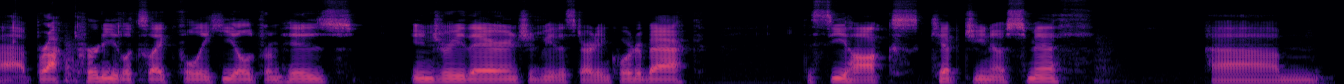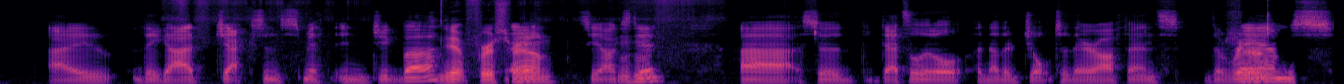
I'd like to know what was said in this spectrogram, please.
Uh, Brock Purdy looks like fully healed from his injury there and should be the starting quarterback. The Seahawks kept Geno Smith. Um, I they got Jaxon Smith-Njigba. Yep. First right? round. Seahawks Mhm. did. Uh, so that's a little another jolt to their offense. The. Rams,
